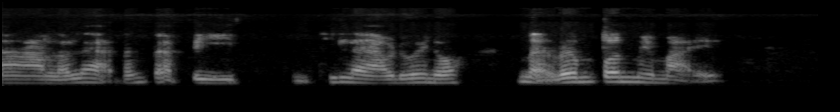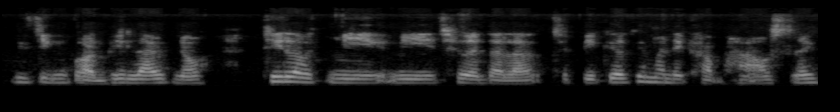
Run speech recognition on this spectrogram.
นานแล้วแหละ ตั้งแต่ปีที่แล้วด้วยเนาะตั้งแต่เริ่มต้นใหม่ๆ จริงๆ ก่อนปีแล้วเนาะที่เรามีมีเชิญแต่ละ speaker ขึ้นมาใน Clubhouse นะ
